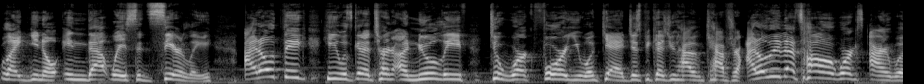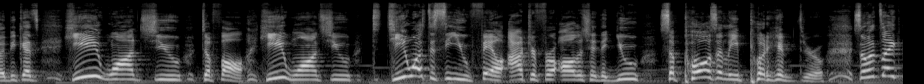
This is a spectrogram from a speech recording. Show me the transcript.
like, you know, in that way sincerely. I don't think he was gonna turn a new leaf to work for you again just because you have him captured. I don't think that's how it works, Ironwood, because he wants you to fall. He wants you. He wants to see you fail after for all the shit that you supposedly put him through. So it's like,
